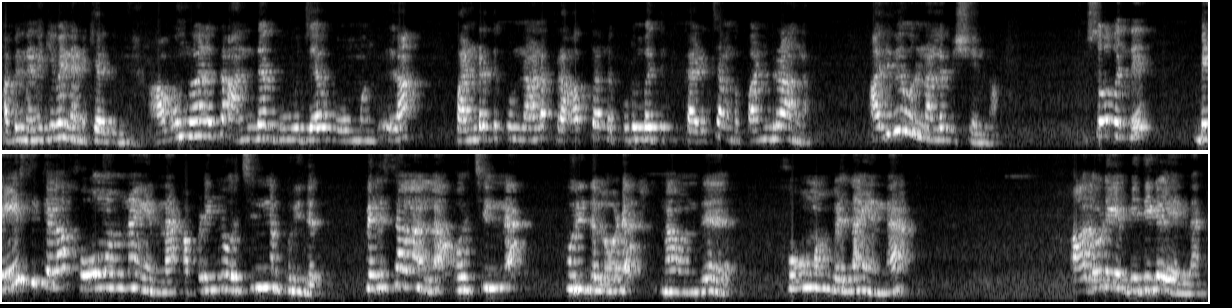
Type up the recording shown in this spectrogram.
அப்படி நினைக்கவே நினைக்காதீங்க. அவங்களுக்கு அந்த பூஜை ஹோமங்கள்லாம் பண்றதுக்கு உண்டான பிராப்தம் அந்த குடும்பத்துக்கு கிடைச்சு அவங்க பண்றாங்க. அதுவே ஒரு நல்ல விஷயம்தான். ஸோ வந்து பேசிக்கலா ஹோமம்னா என்ன அப்படிங்கிற ஒரு சின்ன புரிதல். பெருசாலாம் இல்ல ஒரு சின்ன புரிதலோட நான் வந்து ஹோமங்கள்னா என்ன அதோடைய விதிகள் என்ன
